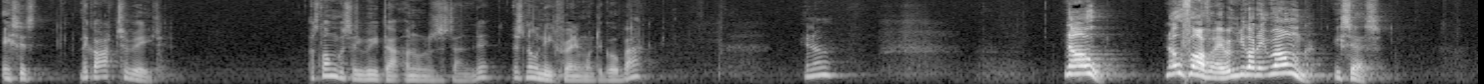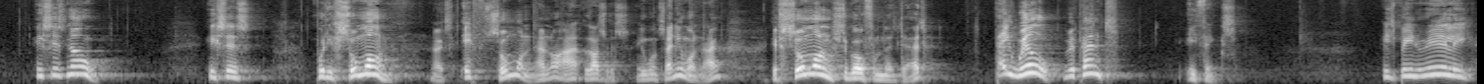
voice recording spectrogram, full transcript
he says, they got to read. As long as they read that and understand it, there's no need for anyone to go back. You know? No! No, Father Abraham, you got it wrong, he says. He says, no. He says, but if someone, now if someone, now not Lazarus, he wants anyone now, if someone was to go from the dead, they will repent, he thinks. He's been really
